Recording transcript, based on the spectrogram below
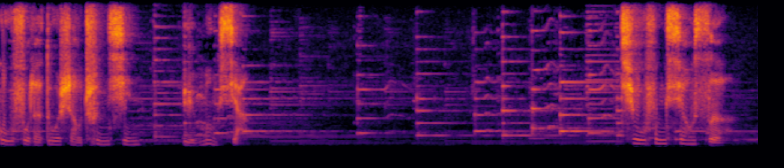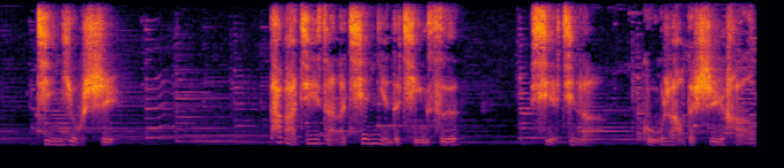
辜负了多少春心与梦想。秋风萧瑟，今又是。他把积攒了千年的情思，写进了古老的诗行。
